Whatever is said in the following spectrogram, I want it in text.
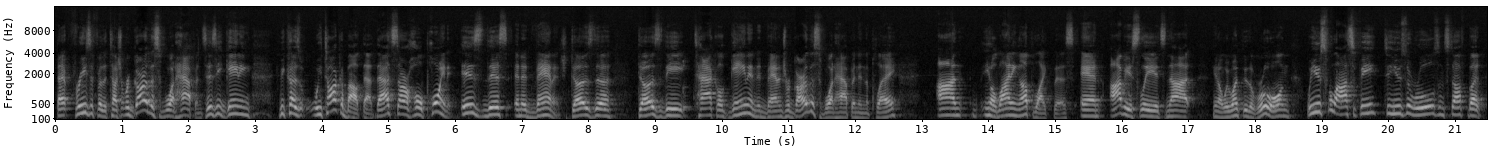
That frees it for the touchdown, regardless of what happens. Is he gaining? Because we talk about that. That's our whole point. Is this an advantage? Does the does the tackle gain an advantage regardless of what happened in the play? on, you know, lining up like this. And obviously, it's not, you know, we went through the rule and we use philosophy to use the rules and stuff. But,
